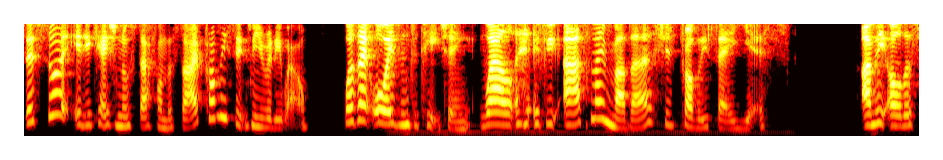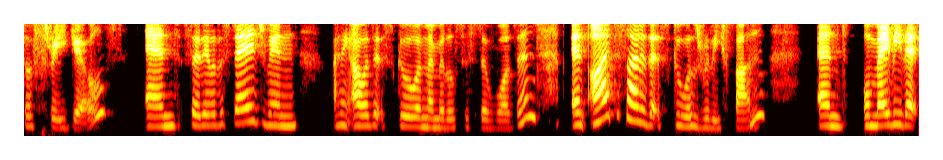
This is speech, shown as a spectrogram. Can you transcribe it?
this sort of educational stuff on the side probably suits me really well. Was I always into teaching? Well, if you ask my mother, she'd probably say yes. I'm the oldest of three girls, and so there was a stage when I think I was at school and my middle sister wasn't. And I decided that school was really fun and or maybe that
